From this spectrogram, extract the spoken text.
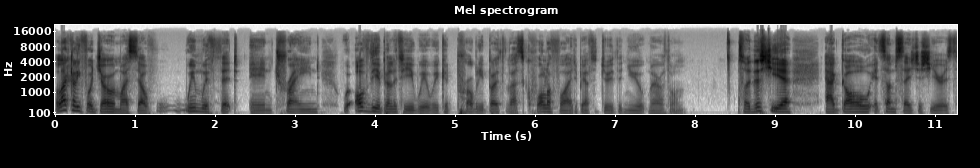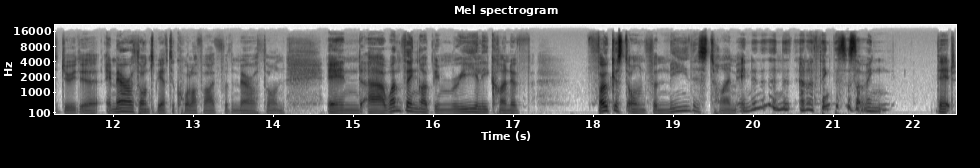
luckily for Joe and myself, when with it and trained, we're of the ability where we could probably both of us qualify to be able to do the New York Marathon. So this year, our goal at some stage this year is to do the a marathon to be able to qualify for the marathon. And uh, one thing I've been really kind of focused on for me this time, and and, and I think this is something that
